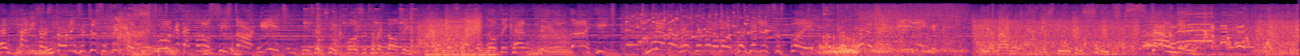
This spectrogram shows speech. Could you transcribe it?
and patties are starting to disappear. Look at that little sea star eat! He's inching closer to McNulty, and it looks like McNulty can feel the heat. Never has there been a more prodigious display of competitive eating. The amount of patties being consumed is astounding.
